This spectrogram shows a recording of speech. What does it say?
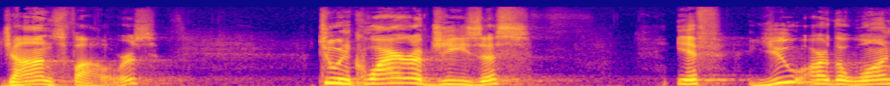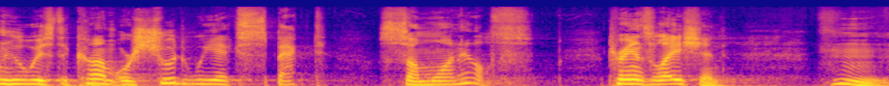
John's followers, to inquire of Jesus if you are the one who is to come, or should we expect someone else? Translation Hmm,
